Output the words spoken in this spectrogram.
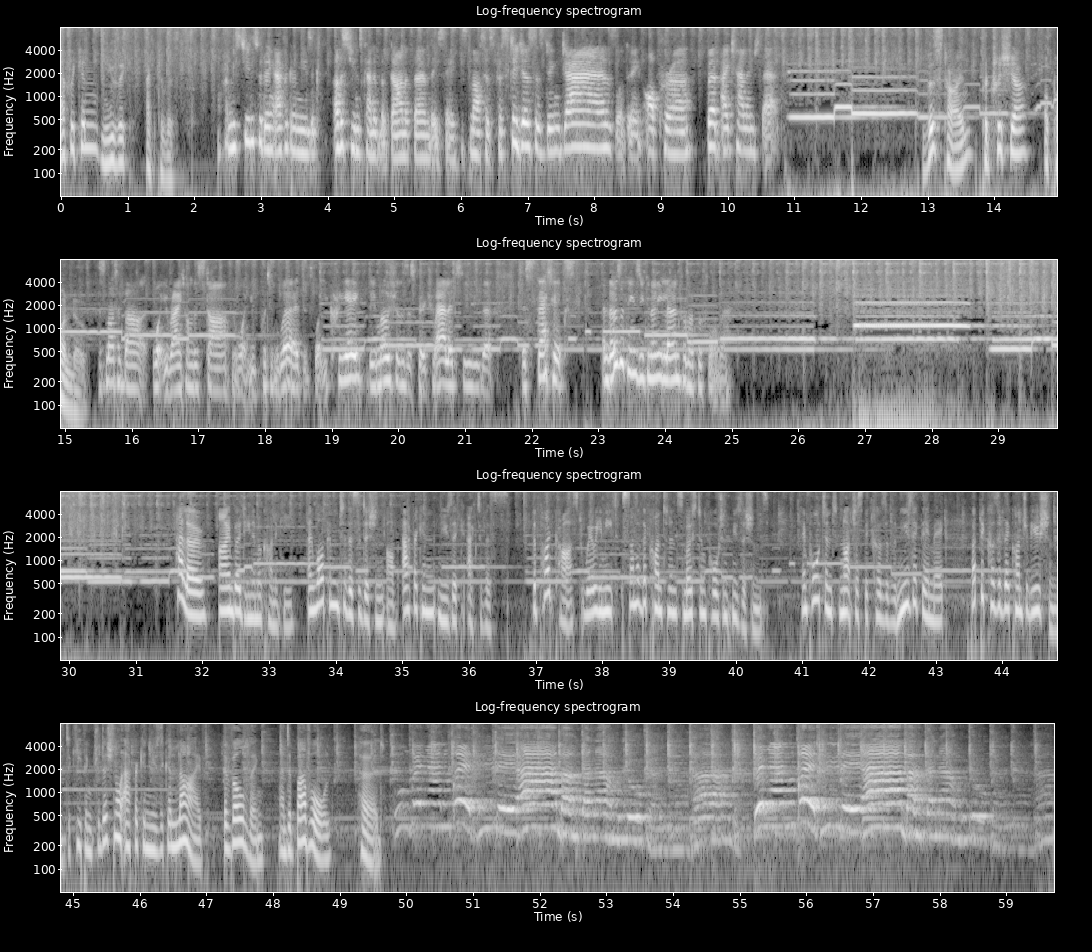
African music activists. I mean, students who are doing African music, other students kind of look down at them. They say it's not as prestigious as doing jazz or doing opera, but I challenge that. This time, Patricia Opondo. It's not about what you write on the staff and what you put in words, it's what you create, the emotions, the spirituality, the aesthetics. And those are things you can only learn from a performer. Hello, I'm Bodina McConaughey, and welcome to this edition of African Music Activists, the podcast where we meet some of the continent's most important musicians. Important not just because of the music they make, but because of their contribution to keeping traditional African music alive, evolving, and above all, heard.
